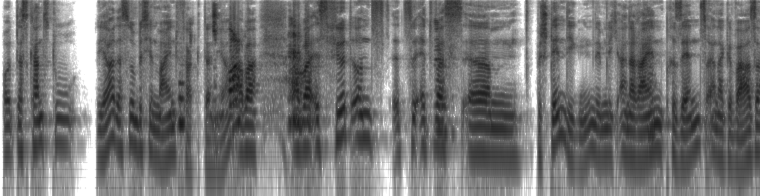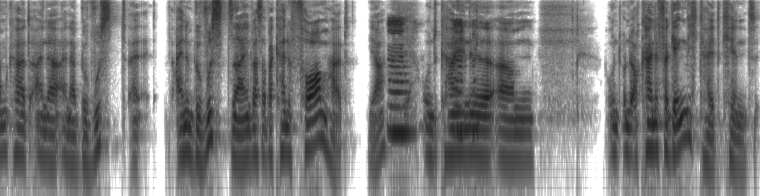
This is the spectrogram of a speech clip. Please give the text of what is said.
Und das kannst du, ja, das ist so ein bisschen mein Fakt dann, ja. Aber, aber es führt uns äh, zu etwas ähm, Beständigen, nämlich einer reinen Präsenz, einer Gewahrsamkeit, einer, einer Bewusst, äh, einem Bewusstsein, was aber keine Form hat, ja, mhm. und keine, ähm, und, und auch keine Vergänglichkeit kennt.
